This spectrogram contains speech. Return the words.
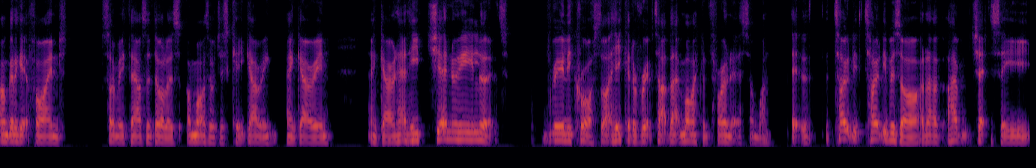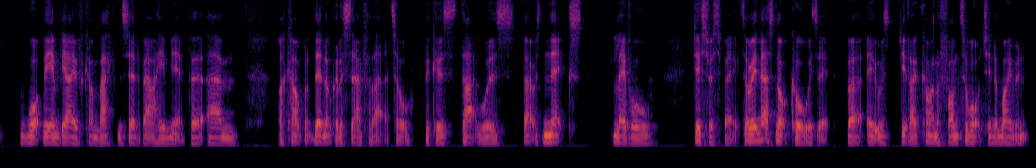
I'm going to get fined so many thousand dollars. I might as well just keep going and going and going. And he genuinely looked really cross, like he could have ripped up that mic and thrown it at someone. It was totally, totally bizarre. And I, I haven't checked to see what the NBA have come back and said about him yet, but um, I can't. But they're not going to stand for that at all because that was that was next level disrespect. I mean, that's not cool, is it? But it was, you know, kind of fun to watch in a moment.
